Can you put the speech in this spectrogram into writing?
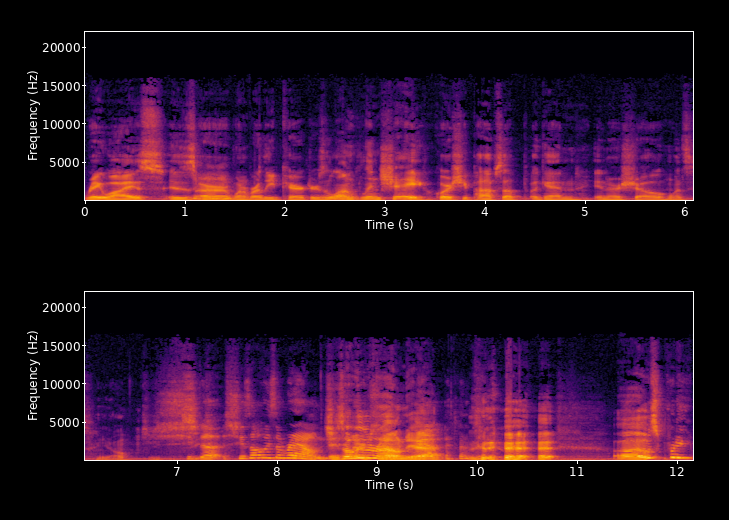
Ray Wise is our one of our lead characters, along with Lin Shaye. Of course, she pops up again in our show once you know. she does. She's always around. She's always our show. around, yeah. uh, it was pretty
